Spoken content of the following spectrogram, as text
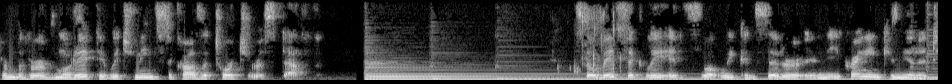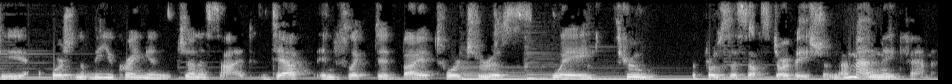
from the verb morete, which means to cause a torturous death. So basically, it's what we consider in the Ukrainian community a portion of the Ukrainian genocide death inflicted by a torturous way through the process of starvation, a man made famine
